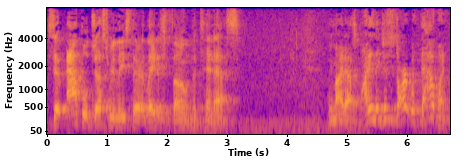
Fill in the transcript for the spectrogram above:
So, Apple just released their latest phone, the 10S. We might ask, why didn't they just start with that one?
